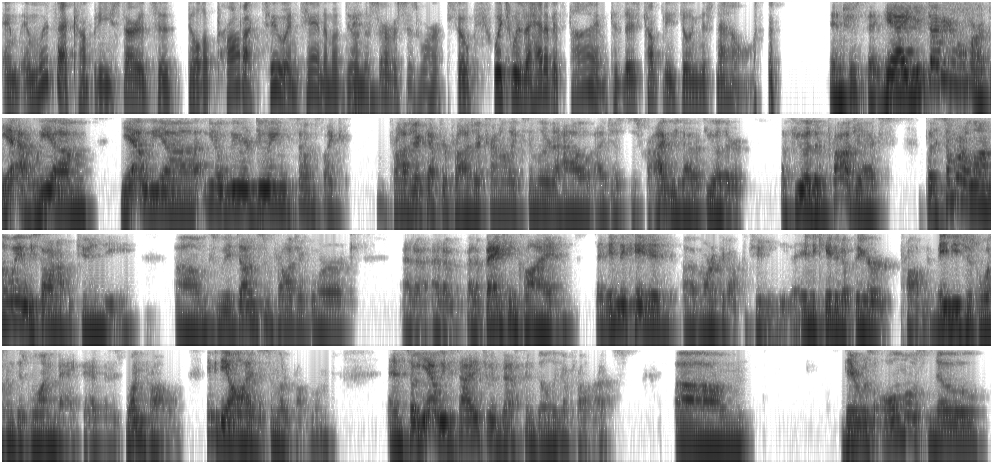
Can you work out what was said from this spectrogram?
And, and with that company, you started to build a product too in tandem of doing the services work. So which was ahead of its time because there's companies doing this now. Interesting. Yeah, you've done your homework. Yeah, we um yeah we uh you know we were doing some like project after project, kind of like similar to how I just described. We got a few other a few other projects but somewhere along the way, we saw an opportunity um, because we had done some project work at a, at a, at a banking client that indicated a market opportunity, that indicated a bigger problem. Maybe it just wasn't this one bank that had this one problem. Maybe they all had a similar problem. And so, yeah, we decided to invest in building a product. Um, there was almost no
